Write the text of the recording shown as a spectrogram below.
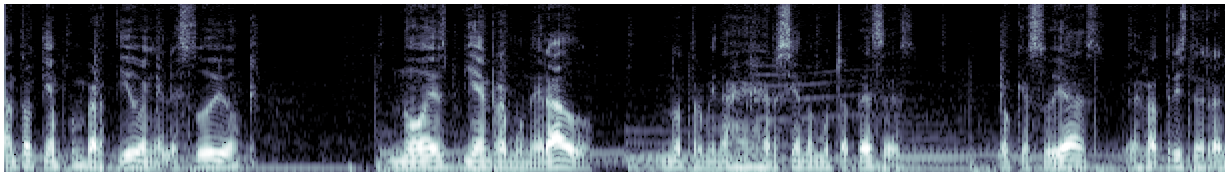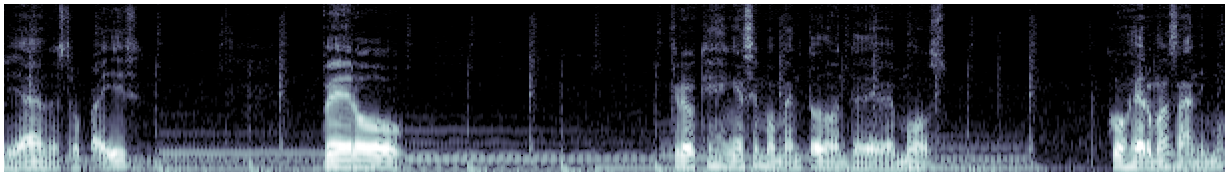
tanto tiempo invertido en el estudio no es bien remunerado, no terminas ejerciendo muchas veces lo que estudias, es la triste realidad de nuestro país. Pero creo que es en ese momento donde debemos coger más ánimo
